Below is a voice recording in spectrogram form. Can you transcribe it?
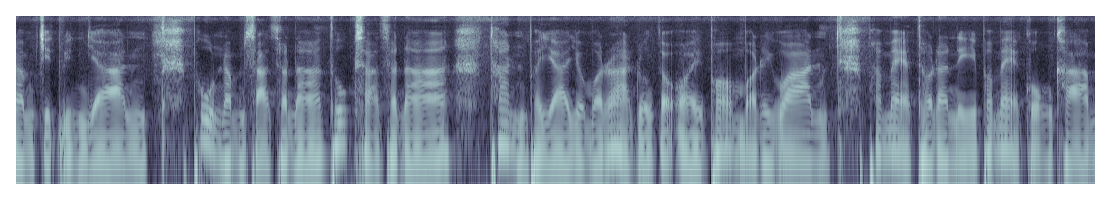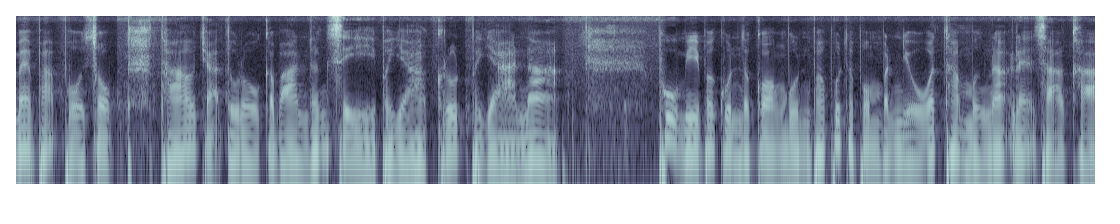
นำจิตวิญญาณ ผู้นำศาสนาทุกศาสนา ท่านพญายมราชหลวงตาอ่อยพร้อมบริวาร พระแม่ธรณี พระแม่คงคา แม่พระโพศพเท้าจตุโรกบาลทั้งสี่พญาครุฑพญานาคผู้มีพระคุณตะกองบุญพระพุทธพรมปัญโยวัฒธรรมเมืองนะและสาขา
